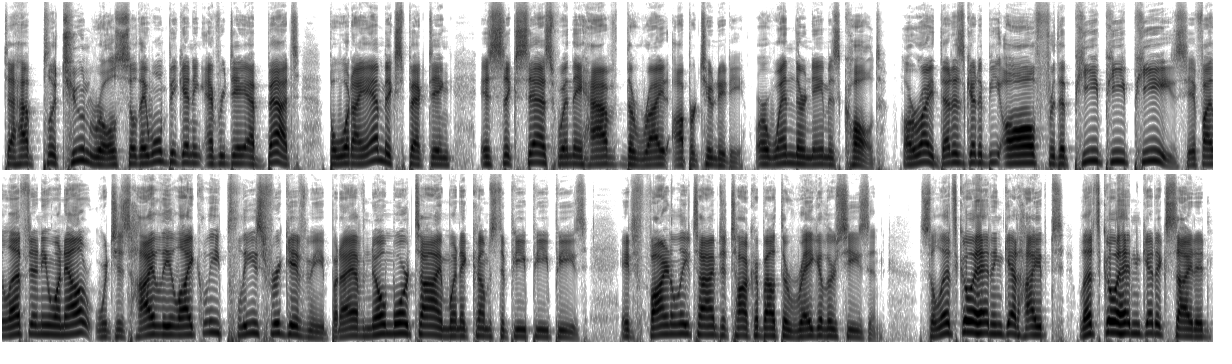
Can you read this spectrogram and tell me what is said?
to have platoon roles, so they won't be getting every day at bats. But what I am expecting is success when they have the right opportunity or when their name is called. All right, that is going to be all for the PPPs. If I left anyone out, which is highly likely, please forgive me, but I have no more time when it comes to PPPs. It's finally time to talk about the regular season. So let's go ahead and get hyped. Let's go ahead and get excited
